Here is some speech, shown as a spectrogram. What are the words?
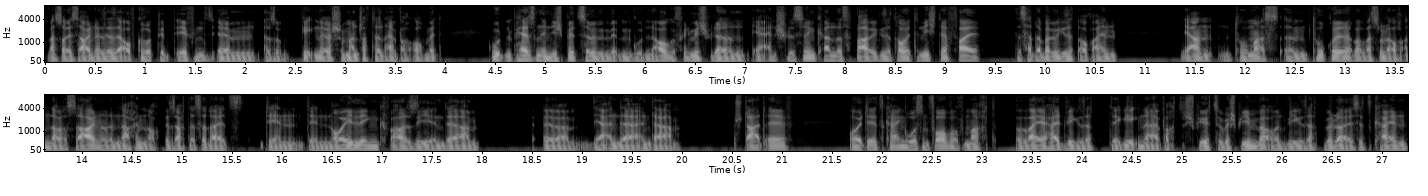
was soll ich sagen, eine sehr, sehr aufgerückte Defens ähm, also gegnerische Mannschaft dann einfach auch mit guten Pässen in die Spitze, mit, mit einem guten Auge für den Mitspieler dann eher entschlüsseln kann. Das war, wie gesagt, heute nicht der Fall. Das hat aber, wie gesagt, auch ein, ja, ein Thomas ähm, Tuchel, aber was soll er auch anderes sagen und im Nachhinein auch gesagt, dass er da jetzt den, den Neuling quasi in der, äh, ja, in der, in der Startelf heute jetzt keinen großen Vorwurf macht, weil halt, wie gesagt, der Gegner einfach schwierig zu bespielen war und wie gesagt, Müller ist jetzt kein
